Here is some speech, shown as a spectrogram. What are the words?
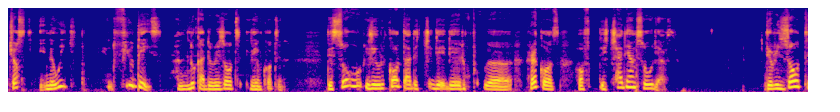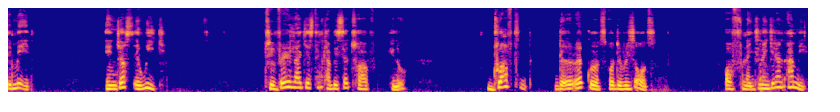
just in a week, in a few days, and look at the results they've gotten. They saw, they record that the, the, the uh, records of the Chadian soldiers, the result they made in just a week, to a very large extent, can be said to have, you know, dwarfed the records or the results of Nigerian army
